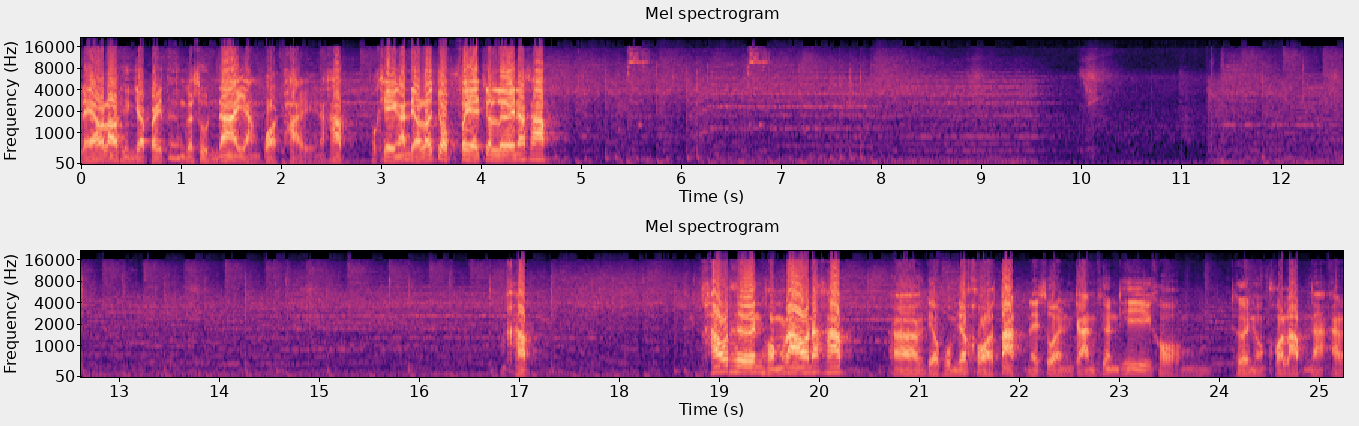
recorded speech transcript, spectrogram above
แล้วเราถึงจะไปเติมกระสุนได้อย่างปลอดภัยนะครับ โอเค งั้นเดี๋ยวเราจบเฟสกันเลยนะครับครับ เข้าเทินของเรานะครับเเดี๋ยวผมจะขอตัดในส่วนการเคลื่อนที่ของเทินของคอรับนะ อะไร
